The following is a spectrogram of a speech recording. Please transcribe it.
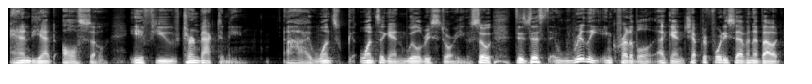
and yet also, if you turn back to me, I once once again will restore you. So there's this really incredible again chapter 47 about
